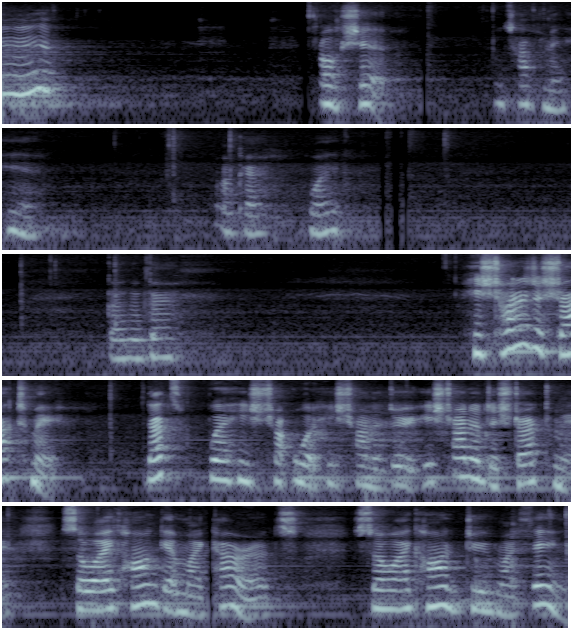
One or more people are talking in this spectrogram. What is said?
Oh shit. What's happening here? Okay, wait. Go, go, go. He's trying to distract me. That's where he's what he's trying to do. He's trying to distract me. So I can't get my carrots. So I can't do my thing.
